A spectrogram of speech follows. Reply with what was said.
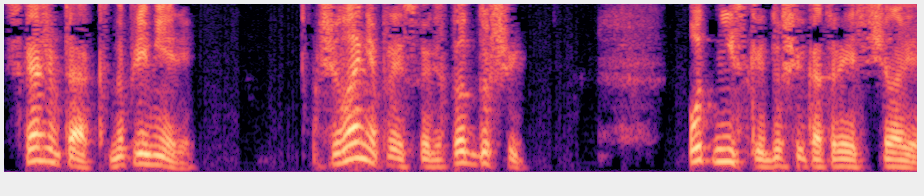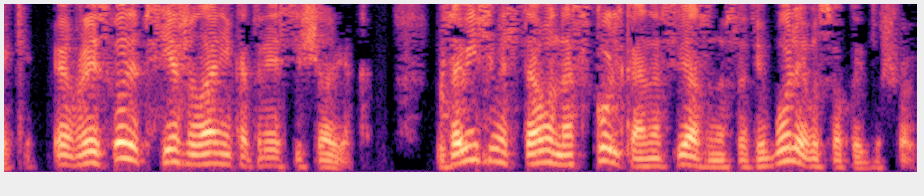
Скажем так, на примере. Желание происходит от души, от низкой души, которая есть в человеке. Э, происходят все желания, которые есть у человека. В зависимости от того, насколько она связана с этой более высокой душой,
